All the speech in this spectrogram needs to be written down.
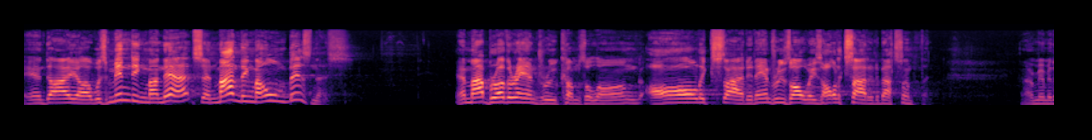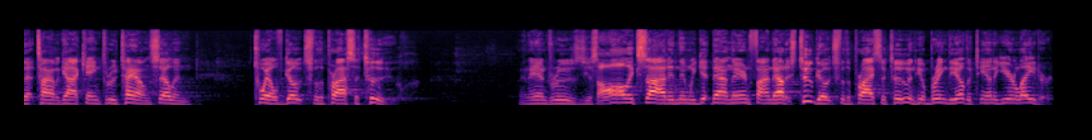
and I uh, was mending my nets and minding my own business. And my brother Andrew comes along, all excited. Andrew's always all excited about something. I remember that time a guy came through town selling 12 goats for the price of two. And Andrew's just all excited. And then we get down there and find out it's two goats for the price of two, and he'll bring the other 10 a year later.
